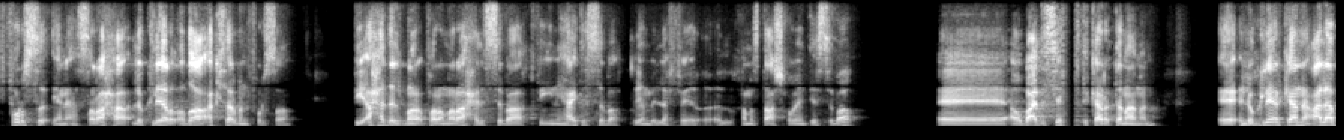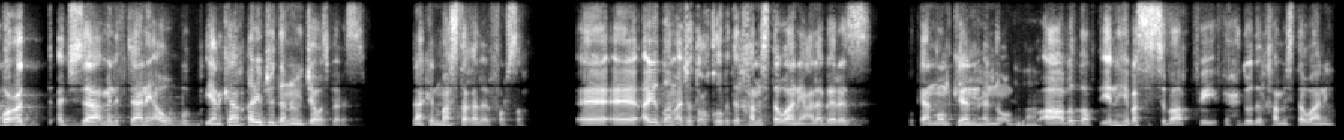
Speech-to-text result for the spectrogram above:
فرصة يعني الصراحه لوكلير أضاع أكثر من فرصة. في أحد مراحل السباق في نهاية السباق تقريبا باللفه ال 15 قبل ينتهي السباق آه، أو بعد ال safety car تماما آه، لوكلير كان على بعد أجزاء من الثاني أو يعني كان قريب جدا إنه يتجاوز بيرز لكن ما استغل الفرصة. أيضا أجت عقوبة الخمس ثواني على بيرز وكان ممكن إنه آه بالضبط ينهي بس السباق في في حدود الخمس ثواني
